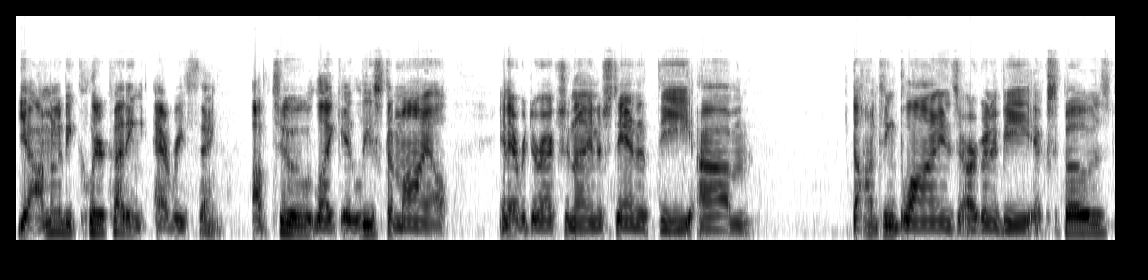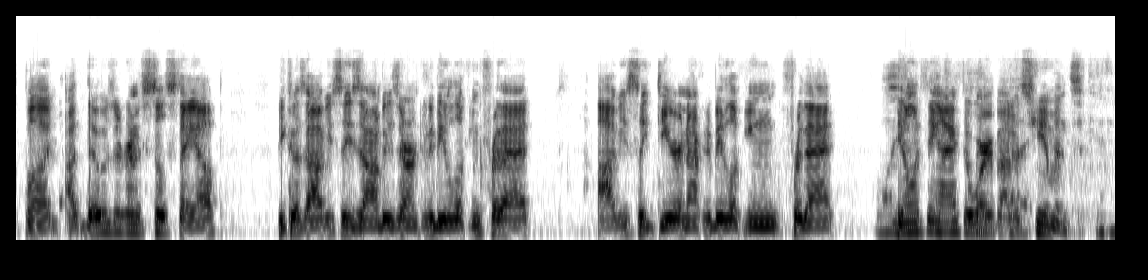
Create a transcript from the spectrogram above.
Yeah, I'm gonna be clear cutting everything up to like at least a mile in every direction. I understand that the um, the hunting blinds are going to be exposed, but uh, those are going to still stay up because obviously zombies aren't going to be looking for that. Obviously, deer are not going to be looking for that. Well, The only thing I have to worry about cut- is humans. If you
